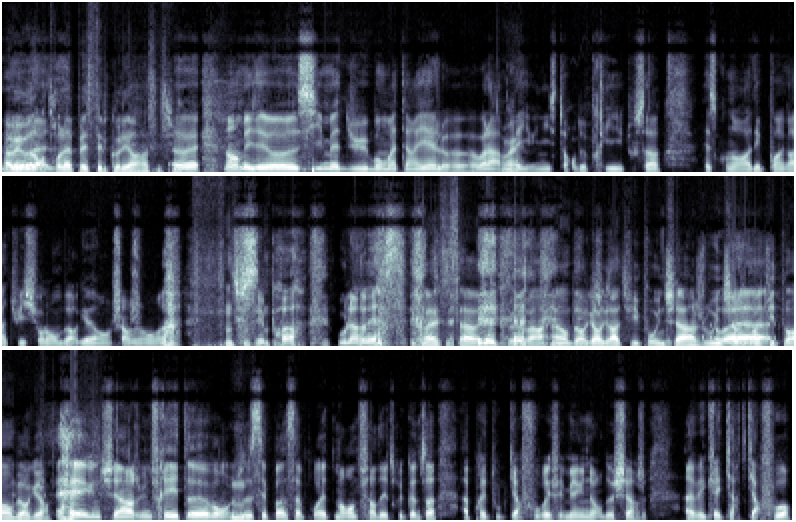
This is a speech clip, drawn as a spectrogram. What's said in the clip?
ah oui, entre la peste et le choléra, c'est sûr. ouais. Non, mais euh, s'ils mettent du bon matériel, euh, voilà. Après, il y a une histoire de prix et tout ça. Est-ce qu'on aura des points gratuits sur le hamburger en chargeant Je sais pas. Ou l'inverse? Ouais, c'est ça. Tu peux avoir un hamburger gratuit pour une charge ou une charge gratuite pour un hamburger. une charge, une frite. bon, je mm. sais pas. Ça pourrait être marrant de faire des trucs comme ça. Après tout, Carrefour est fait bien une heure de charge avec la carte Carrefour.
